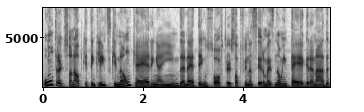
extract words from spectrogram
Um tradicional, porque tem clientes que não querem ainda, né? Tem o software só para financeiro, mas não integra nada.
